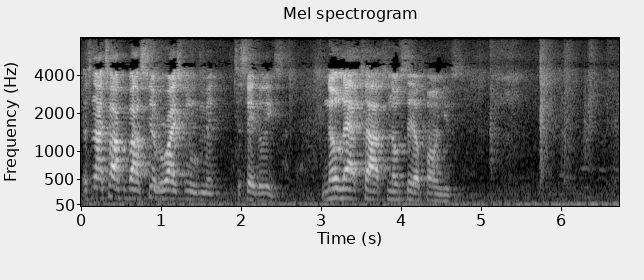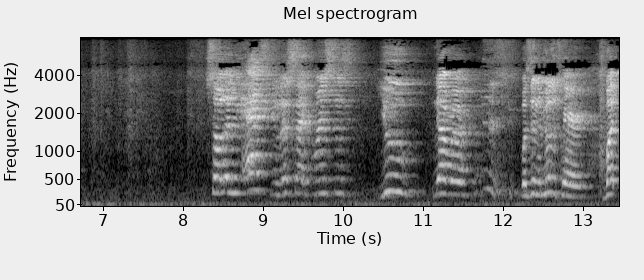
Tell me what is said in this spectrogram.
Let's not talk about civil rights movement, to say the least. No laptops, no cell phone use. So let me ask you, let's say for instance, you never was in the military, but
